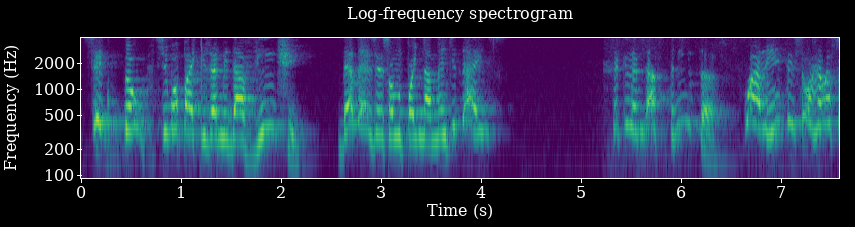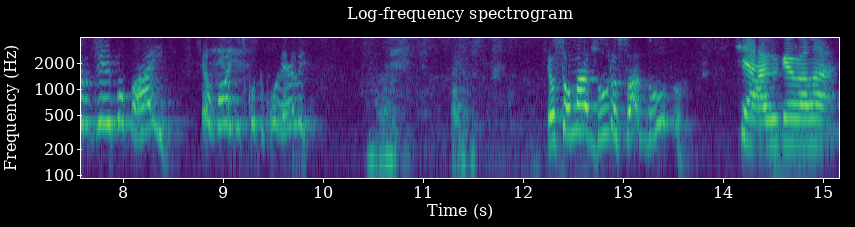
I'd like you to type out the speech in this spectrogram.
Se, meu, se meu pai quiser me dar 20, beleza, ele só não pode me dar menos de 10. Se ele quiser me dar 30, 40, isso é uma relação de meu pai. Eu vou lá e discuto com ele. Eu sou maduro, eu sou adulto. Tiago, quer falar?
